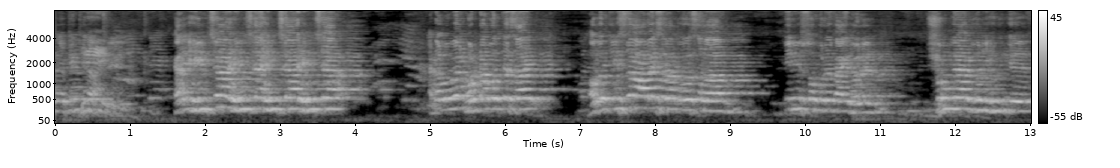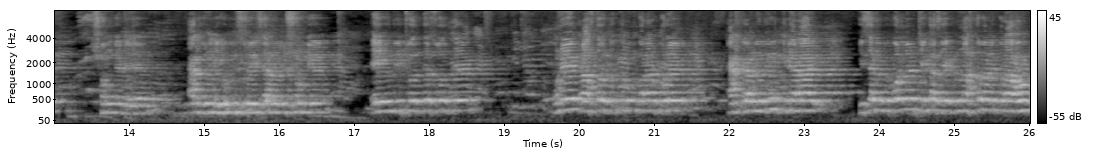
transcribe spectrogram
না হাদিসা ঠিক কিনা? খালি হিংসা হিংসা হিংসা হিংসা। একটা লোকের ঘটনা বলতে চাই। হযরত ঈসা আলাইহিস তিনি সফরে বাইর হলেন। সঙ্গে একজন ইহুদিকে সঙ্গে নিলেন একজন ইহুদি ছিল ঈসা নবীর সঙ্গে। এই ইহুদি চলতে চলতে অনেক রাস্তা অতিক্রম করার পরে একটা নদীর কিনারায় ঈসা নবী বললেন ঠিক আছে একটু নাস্তা পানি করা হোক।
